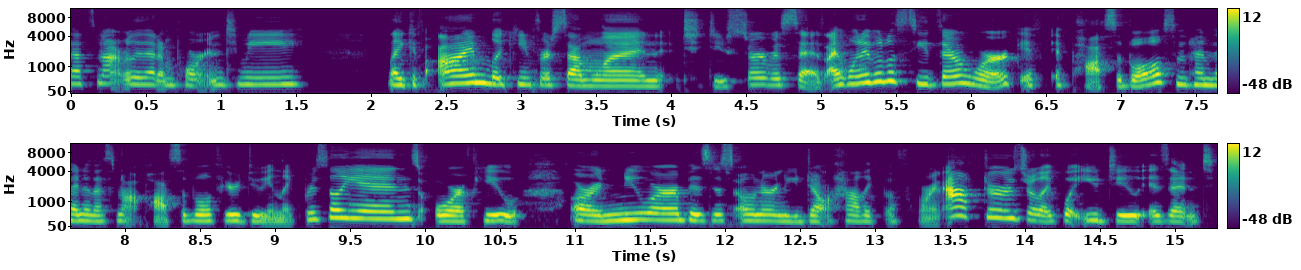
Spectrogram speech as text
that's not really that important to me. Like if I'm looking for someone to do services, I want to be able to see their work if, if possible. Sometimes I know that's not possible if you're doing like Brazilians or if you are a newer business owner and you don't have like before and afters or like what you do isn't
